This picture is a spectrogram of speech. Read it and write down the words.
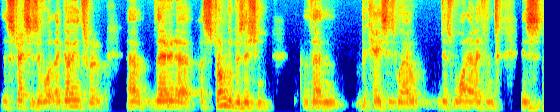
the stresses of what they're going through, um, they're in a, a, stronger position than the cases where just one elephant is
